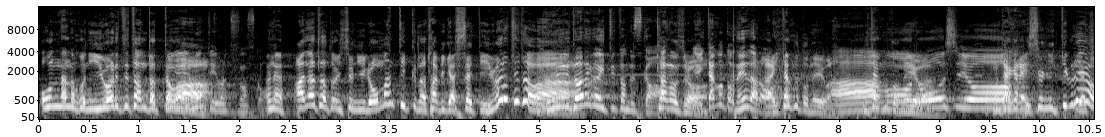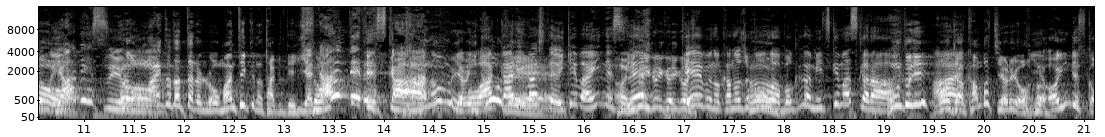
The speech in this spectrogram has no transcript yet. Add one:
女の子に言われてたんだったわ。えーなんて言われてたんですか？あねあなたと一緒にロマンティックな旅がしたいって言われてたわ。えー誰が言ってたんですか？彼女。いたことねえだろ。あいたことねえわ。いたことねえわ。どうしよう。だから一緒に行ってくれよ。いやちょっと嫌ですよ。俺お前とだったらロマンティックな旅できそう。いやなんでですか？頼むよ分かりましたよ。行けばいいんですあね行こう行こう行こう。警部の彼女候補は僕が見つけますから。本当に？はい。あじゃあ缶バッジやるよ。いやあいいんですか？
